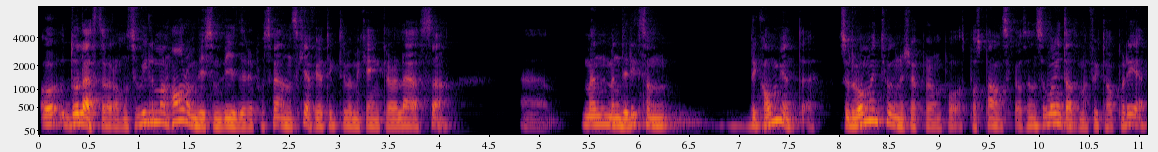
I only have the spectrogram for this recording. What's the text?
och då läste jag dem och så ville man ha dem som vidare på svenska för jag tyckte det var mycket enklare att läsa. Eh, men, men det liksom, det kom ju inte. Så då var man ju tvungen att köpa dem på, på spanska och sen så var det inte alltid man fick ta på det.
